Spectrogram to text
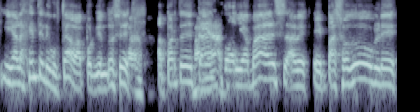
y a la gente le gustaba, porque entonces, aparte de tango, había vals, eh, paso doble,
